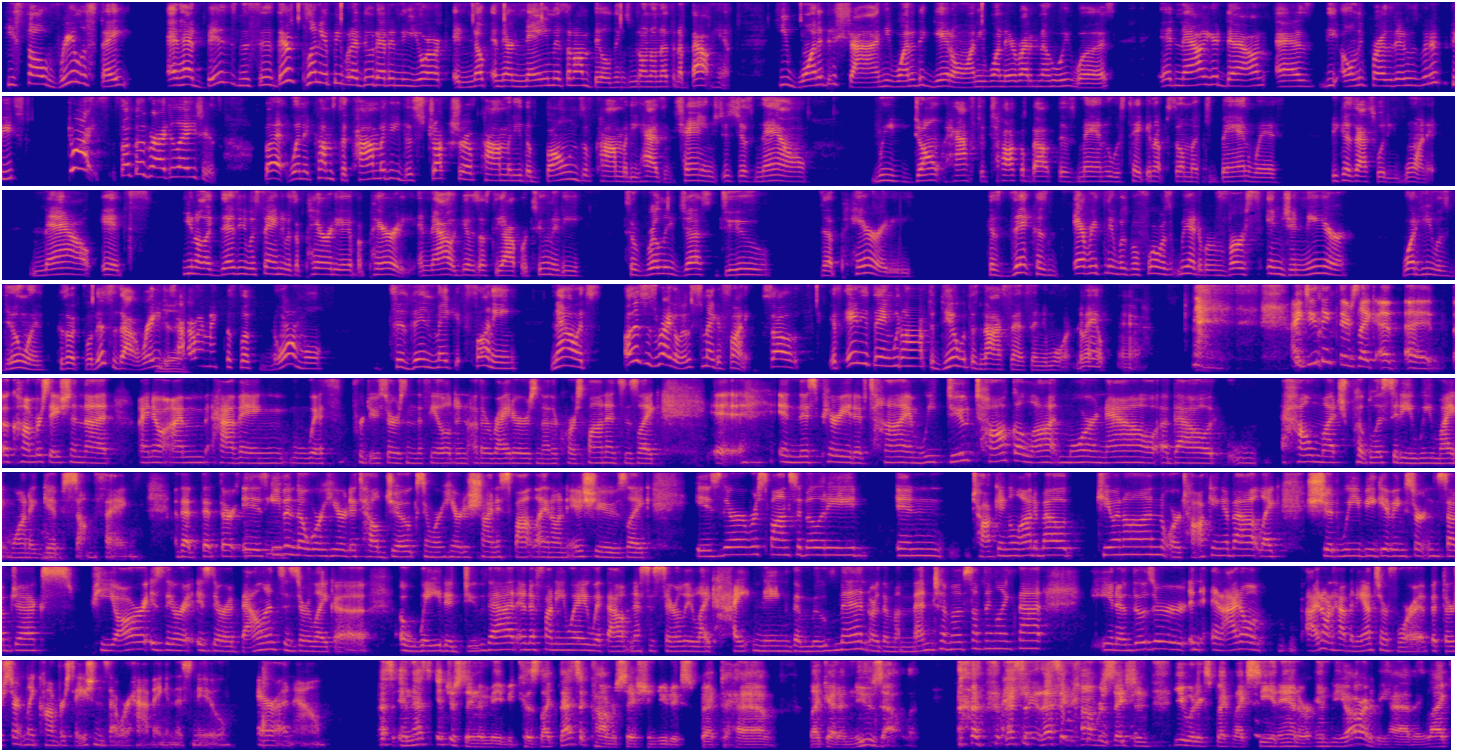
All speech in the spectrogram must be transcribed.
He sold real estate and had businesses. There's plenty of people that do that in New York, and nope, and their name isn't on buildings. We don't know nothing about him. He wanted to shine. He wanted to get on. He wanted everybody to know who he was. And now you're down as the only president who's been impeached twice. So congratulations. But when it comes to comedy, the structure of comedy, the bones of comedy hasn't changed. It's just now we don't have to talk about this man who was taking up so much bandwidth because that's what he wanted. Now it's, you know, like Desi was saying, he was a parody of a parody. And now it gives us the opportunity to really just do the parody. Cause then, cause everything was before was we had to reverse engineer what he was doing. Cause like, well, this is outrageous. Yeah. How do we make this look normal to then make it funny? Now it's, oh, this is regular. Let's just make it funny. So if anything, we don't have to deal with this nonsense anymore. The man, eh. I do think there's like a, a, a conversation that I know I'm having with producers in the field and other writers and other correspondents is like eh, in this period of time, we do talk a lot more now about how much publicity we might want to give something. That that there is even though we're here to tell jokes and we're here to shine a spotlight on issues like is there a responsibility in talking a lot about QAnon or talking about like should we be giving certain subjects PR? Is there is there a balance? Is there like a a way to do that in a funny way without necessarily like heightening the movement or the momentum of something like that? You know, those are and, and I don't I don't have an answer for it, but there's certainly conversations that we're having in this new era now. That's and that's interesting to me because like that's a conversation you'd expect to have like at a news outlet. that's a, that's a conversation you would expect like CNN or NPR to be having. Like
